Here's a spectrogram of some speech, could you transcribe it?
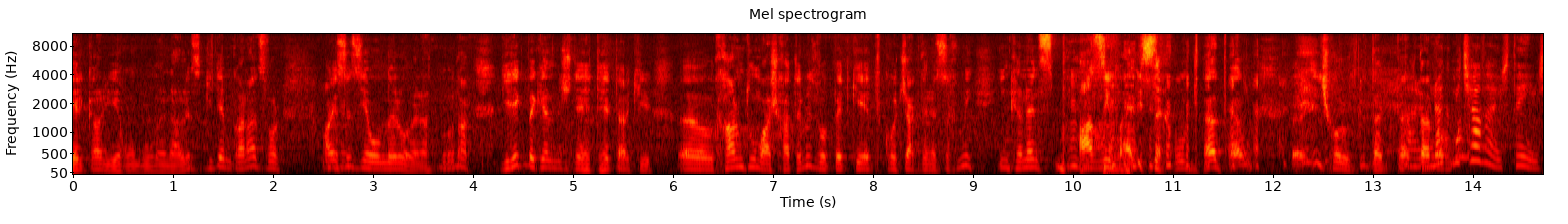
երկար եղունգ ունենալ, ես գիտեմ կանաց, որ այսպես եղումներով են օրինակ գիտեք պետք է ինչն է հետարքի խանութում աշխատելուց որ պետք է այդ կոճակները սխմի ինքն հենց հազիվ էլի սխում դա դա ինչ խորհուրդ կտակ դա դա նորմալ միջավայր թե ինչ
